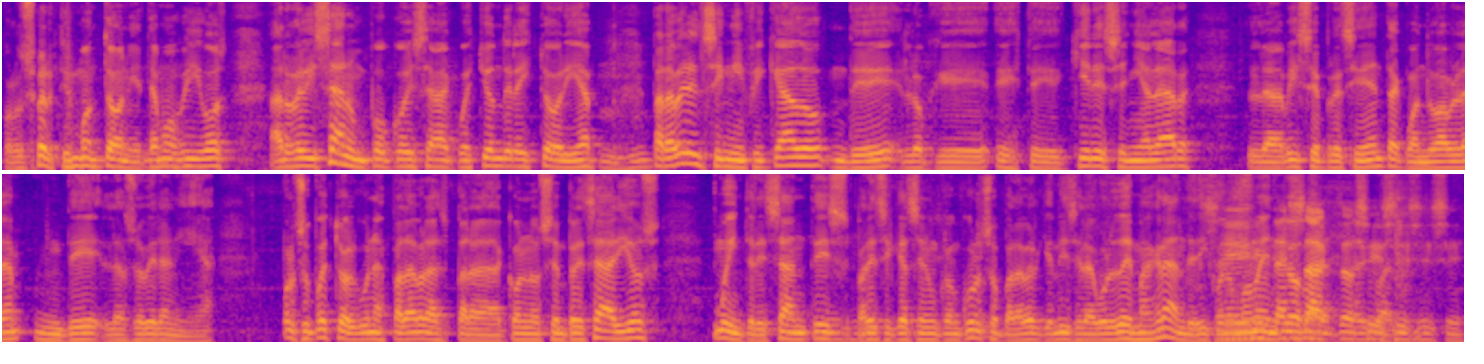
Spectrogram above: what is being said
por suerte un montón y estamos vivos, a revisar un poco esa cuestión de la historia para ver el significado de lo que este, quiere señalar la vicepresidenta cuando habla de la soberanía. Por supuesto, algunas palabras para con los empresarios, muy interesantes. Parece que hacen un concurso para ver quién dice la boludez más grande, dijo en un momento. Exacto, sí, sí, sí,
